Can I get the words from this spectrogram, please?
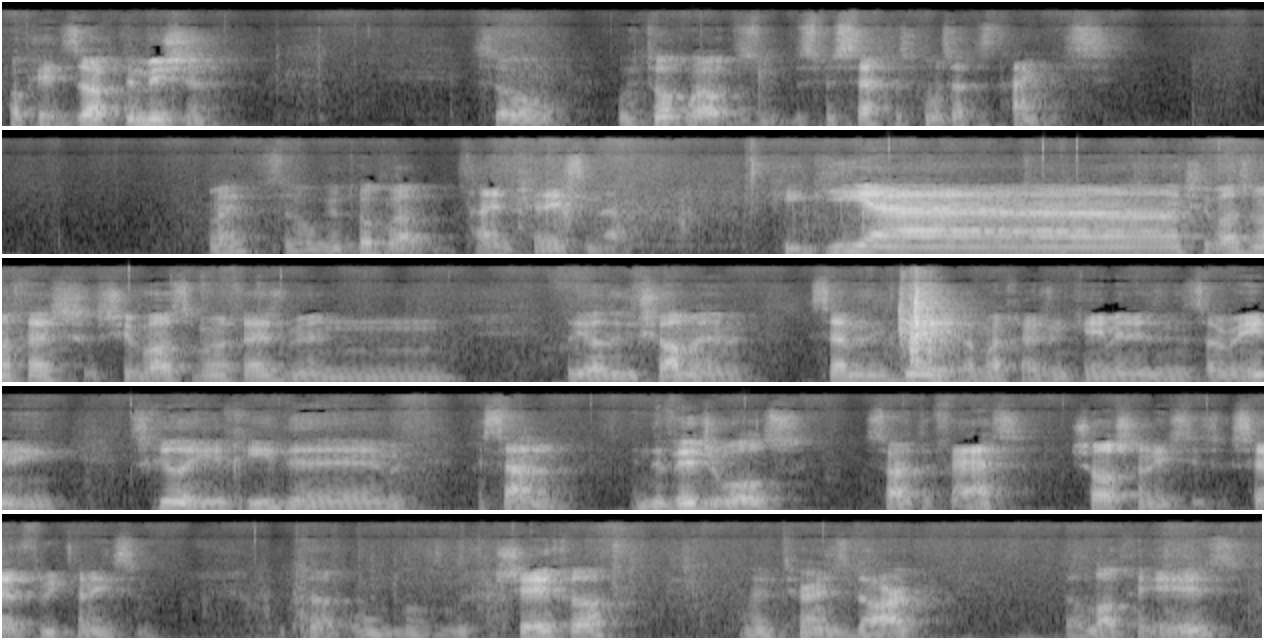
Okay, Zok the Mishnah. So we're going to talk about this, this Masech is called Masech Tainis. Right? So we're going to talk about Tainis now. Higia Shivas Machesh Shivas Macheshbin the other Shamim. Seventh day of Macheshbin came in and it's raining. Schila Yechidim Misanim. Individuals start to fast. Shalosh Tanesis. Said three Tanesim. When it turns dark, the halacha is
